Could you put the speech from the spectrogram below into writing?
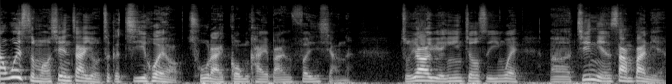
那为什么现在有这个机会哦，出来公开班分享呢？主要原因就是因为，呃，今年上半年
